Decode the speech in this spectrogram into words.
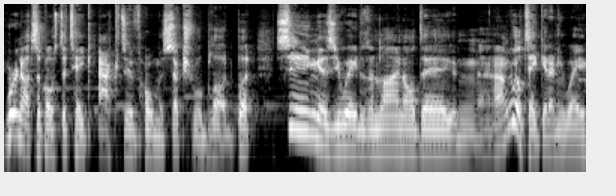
We're not supposed to take active homosexual blood, but seeing as you waited in line all day, and uh, we'll take it anyway.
